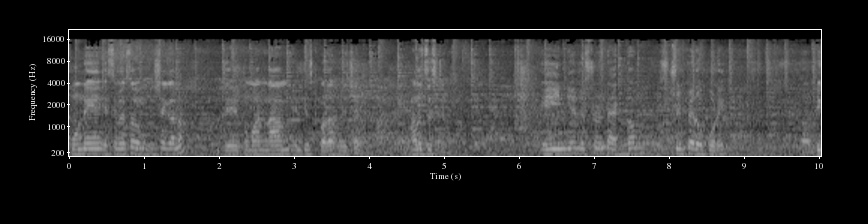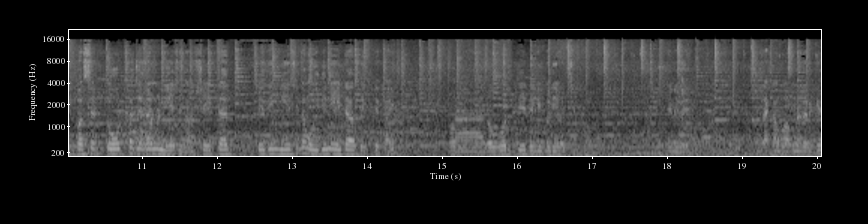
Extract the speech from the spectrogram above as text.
ফোনে এস এম এসও এসে গেল যে, তোমার নাম এনলিস্ট করা হয়েছে। ভালো সিস্টেম এই ইন্ডিয়ান রেস্টুরেন্টটা একদম স্ট্রিপের ওপরে। বিগ বাসের টোরটা যেটা আমরা নিয়েছিলাম, সেইটা যেদিন নিয়েছিলাম ওই দিনই এটা দেখতে পাই। রোবট দিয়ে ডেলিভারি হচ্ছে। খাবার এনিওয়ে দেখাবো আপনাদেরকে।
